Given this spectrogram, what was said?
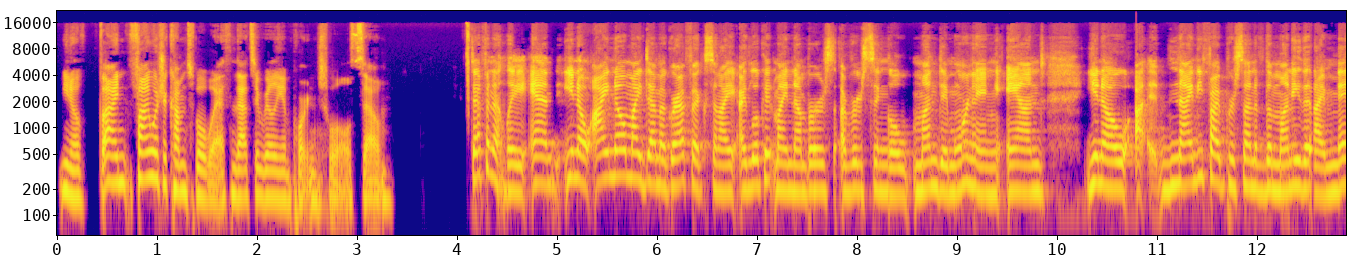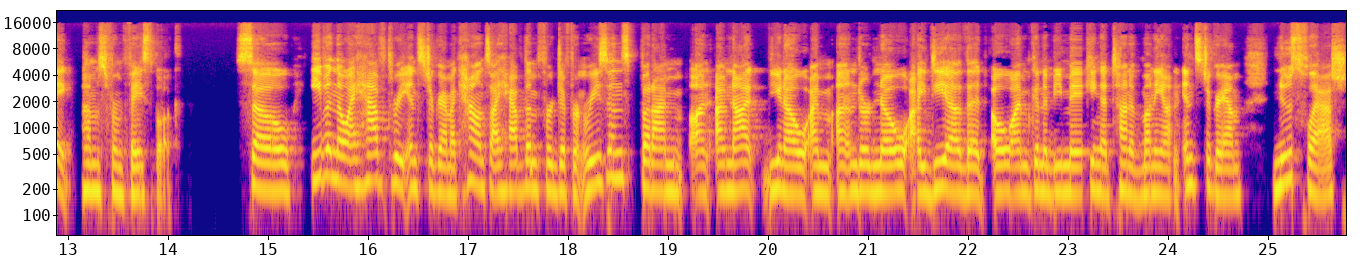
you know, find find what you're comfortable with. And that's a really important tool. So Definitely. And, you know, I know my demographics and I, I, look at my numbers every single Monday morning. And, you know, 95% of the money that I make comes from Facebook. So even though I have three Instagram accounts, I have them for different reasons, but I'm, I'm not, you know, I'm under no idea that, oh, I'm going to be making a ton of money on Instagram. Newsflash.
